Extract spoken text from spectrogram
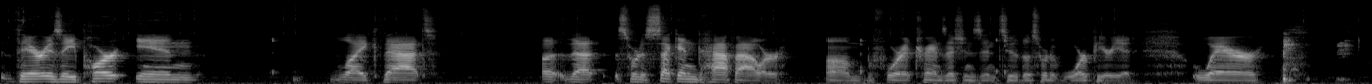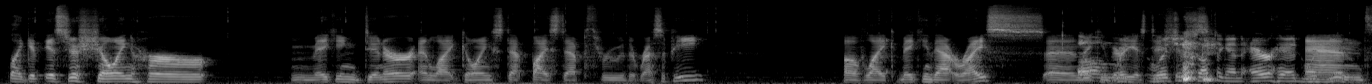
there is a part in like that uh, that sort of second half hour um, before it transitions into the sort of war period where like it, it's just showing her making dinner and like going step by step through the recipe of like making that rice and making Um, various Which dishes is something an airhead do. and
